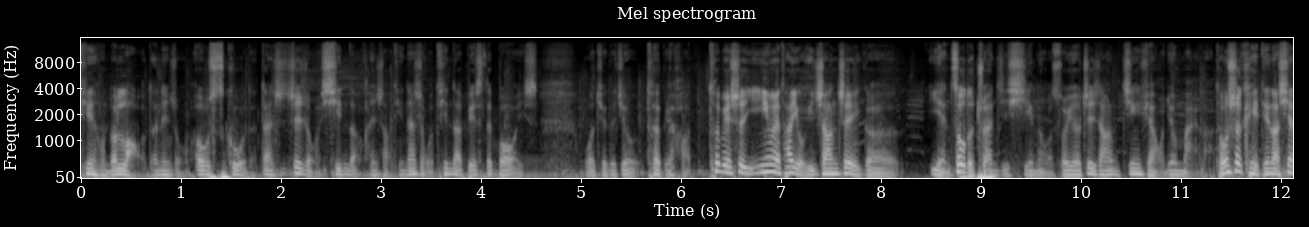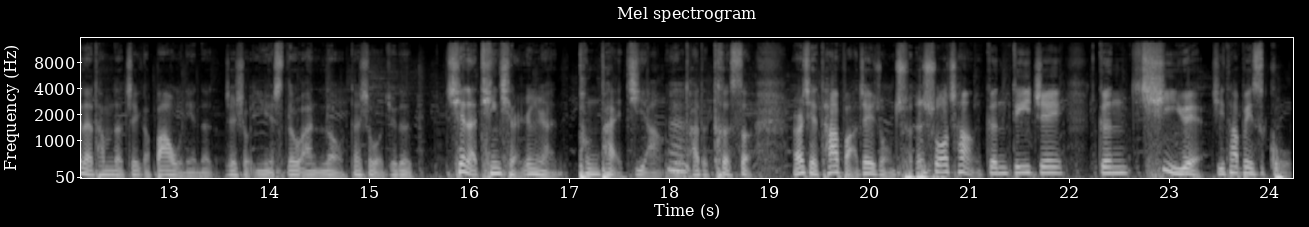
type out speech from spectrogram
听很多老的那种 old school 的，但是这种新的很少听。但是我听到 Beast Boys，我觉得就特别好，特别是因为它有一张这个。演奏的专辑吸引了我，所以说这张精选我就买了。同时可以听到现在他们的这个八五年的这首音乐 Slow and Low，但是我觉得现在听起来仍然澎湃激昂，有它的特色。而且他把这种纯说唱跟 DJ、跟器乐、吉他、贝斯、鼓，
